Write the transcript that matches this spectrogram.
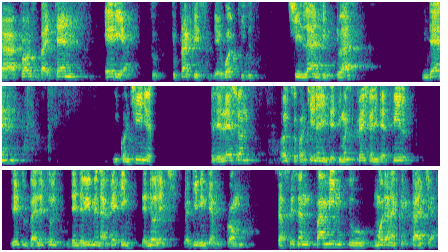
uh, 12 by 10 area to, to practice the what she learned in class. Then we continue the lessons, also continuing the demonstration in the field, little by little, then the women are getting the knowledge. We're giving them from subsistence farming to modern agriculture.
